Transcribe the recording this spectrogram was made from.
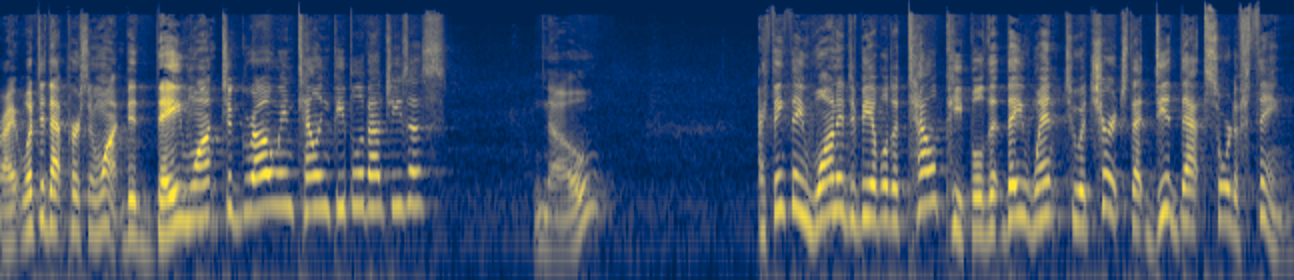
right? What did that person want? Did they want to grow in telling people about Jesus? No. I think they wanted to be able to tell people that they went to a church that did that sort of thing.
